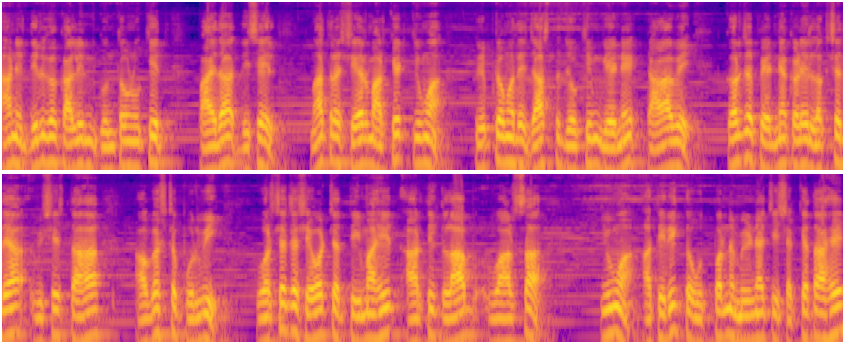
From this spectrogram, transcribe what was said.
आणि दीर्घकालीन गुंतवणुकीत फायदा दिसेल. मात्र शेअर मार्केट किंवा क्रिप्टोमध्ये जास्त जोखीम घेणे टाळावे. कर्ज फेडण्याकडे लक्ष द्या. विशेषतः ऑगस्टपूर्वी वर्षाच्या शेवटच्या तिमाहीत आर्थिक लाभ वारसा किंवा अतिरिक्त उत्पन्न मिळण्याची शक्यता आहे.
